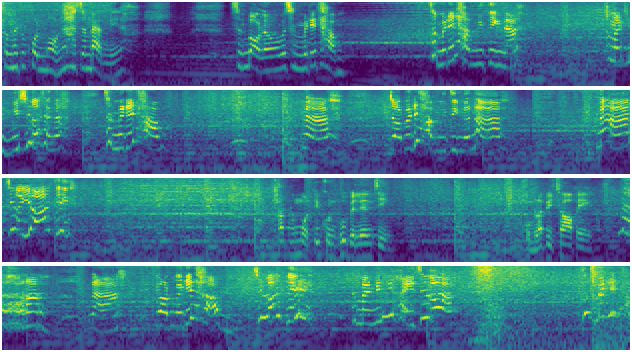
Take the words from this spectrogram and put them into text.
ทำไมทุกคนมองหน้าฉันแบบนี้ ฉันบอกแล้วว่าฉันไม่ได้ทำ ฉันไม่ได้ทำจริงๆนะ ทำไมถึงไม่เชื่อฉันนะ ฉันไม่ได้ทำ นะ จอร์ดไม่ได้ทำจริงๆนะนะนะเชื่อยอดสิ ถ้าทั้งหมดที่คุณพูดเป็นเรื่องจริง ผมรับผิดชอบเองครับ นะนะยอดไม่ได้ทำเชื่อสิทำไมไม่มีใครเชื่อฉันไม่ได้ท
